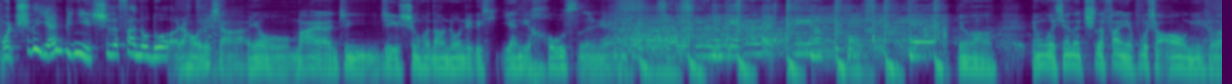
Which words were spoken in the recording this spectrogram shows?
我吃的盐比你吃的饭都多。然后我就想，哎呦妈呀，这你这个生活当中这个盐得齁死，你？对吗？因为我现在吃的饭也不少，我跟你说。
